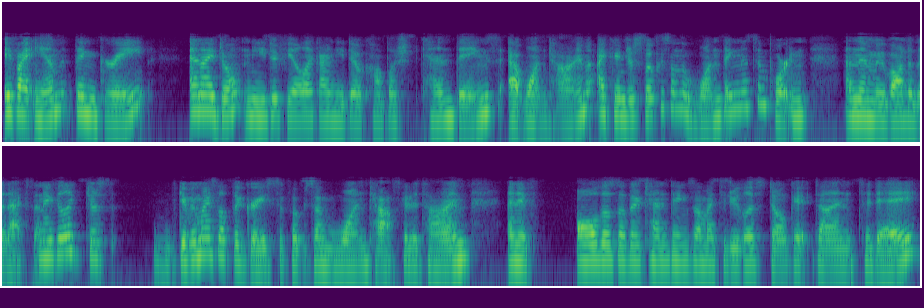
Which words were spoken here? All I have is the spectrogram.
If I am, then great. And I don't need to feel like I need to accomplish 10 things at one time. I can just focus on the one thing that's important and then move on to the next. And I feel like just giving myself the grace to focus on one task at a time. And if all those other 10 things on my to do list don't get done today,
